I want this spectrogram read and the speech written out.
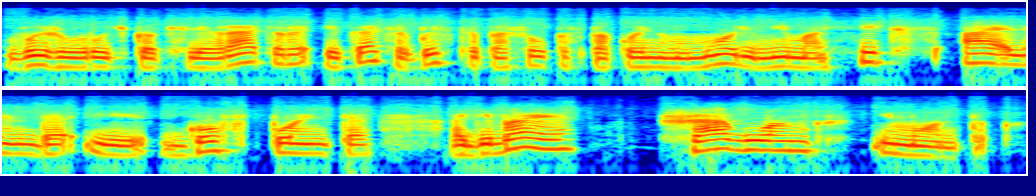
выжил ручку акселератора, и катер быстро пошел по спокойному морю мимо Хикс-Айленда и Гофф-Пойнта, огибая Шагуанг и Монток.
